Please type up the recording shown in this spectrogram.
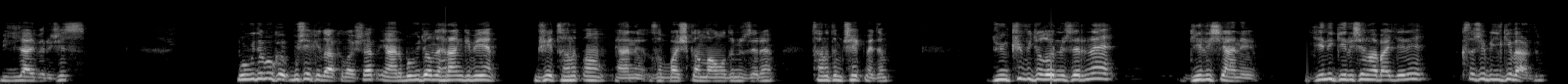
Bilgiler vereceğiz. Bu video bu, bu şekilde arkadaşlar. Yani bu videomda herhangi bir bir şey tanıtmam. Yani başkan da anladığınız üzere tanıtım çekmedim. Dünkü videoların üzerine geliş yani yeni gelişen haberleri kısaca bilgi verdim.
